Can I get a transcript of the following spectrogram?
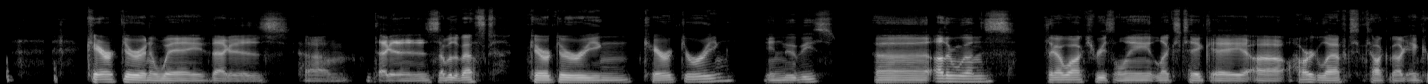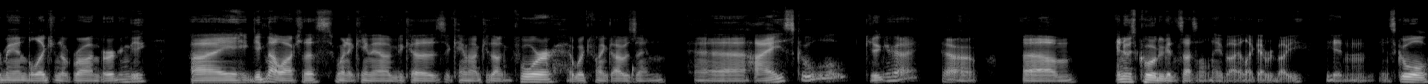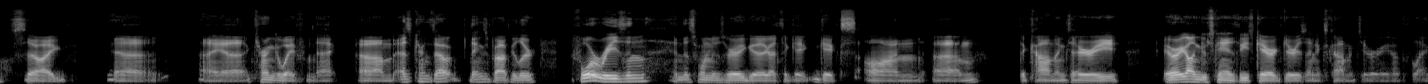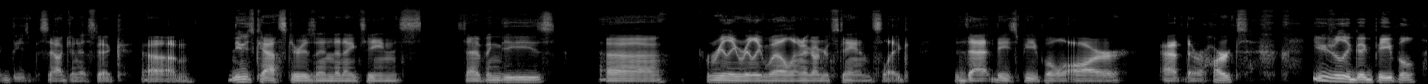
character in a way that is um, that is some of the best charactering charactering in movies. Uh, other ones that I watched recently. Let's take a uh, hard left. To talk about Anchorman: The Legend of Ron Burgundy. I did not watch this when it came out because it came out in 2004, at which point I was in uh, high school, junior high. Uh, um, and it was quoted incessantly by like everybody in in school. So I uh, I uh, turned away from that. Um, as it turns out, things are popular for a reason, and this one was very good. I think it gets on um, the commentary. Eric understands these characters and its commentary of like these misogynistic um, newscasters in the 1970s uh, really, really well, and it understands like that these people are at their hearts usually good people,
